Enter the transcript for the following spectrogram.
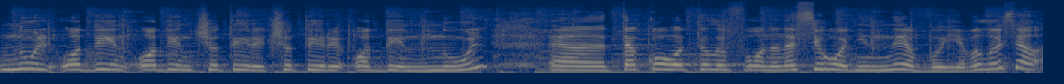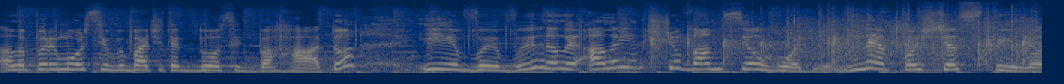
0114410. Е, такого телефона на сьогодні не виявилося, але переможців ви бачите досить багато. І ви виграли. Але якщо вам сьогодні не пощастило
